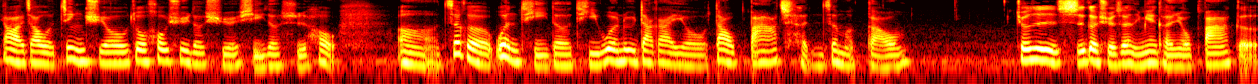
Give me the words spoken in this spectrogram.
要来找我进修做后续的学习的时候，呃，这个问题的提问率大概有到八成这么高，就是十个学生里面可能有八个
